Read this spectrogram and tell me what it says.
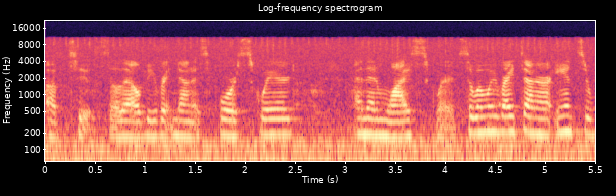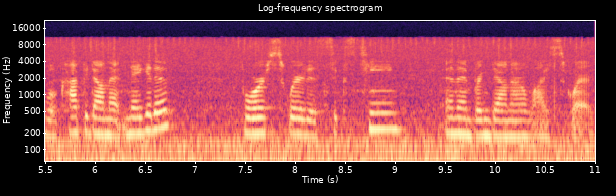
of 2. So that'll be written down as 4 squared and then y squared. So when we write down our answer, we'll copy down that negative. 4 squared is 16 and then bring down our y squared.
